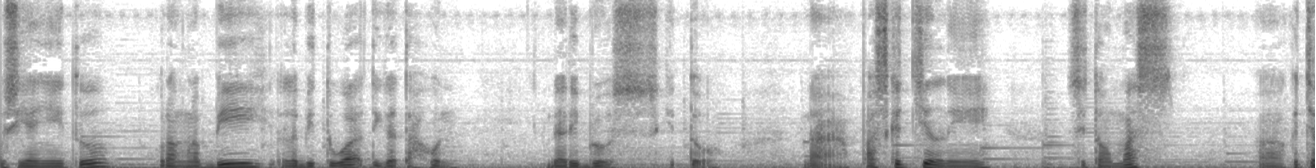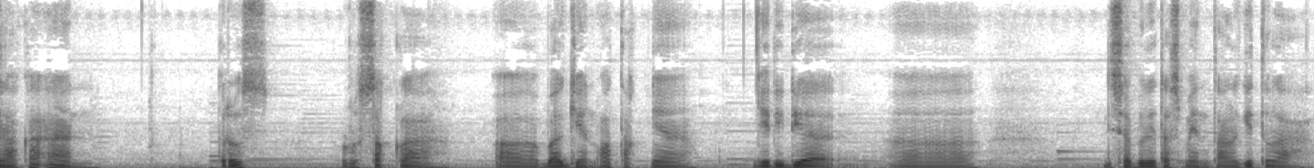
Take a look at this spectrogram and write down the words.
Usianya itu kurang lebih lebih tua 3 tahun dari Bruce gitu. Nah pas kecil nih si Thomas uh, kecelakaan, terus rusaklah uh, bagian otaknya. Jadi dia uh, disabilitas mental gitulah.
